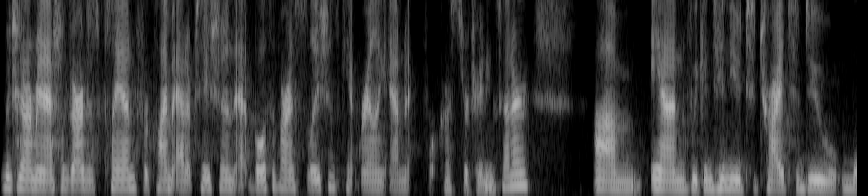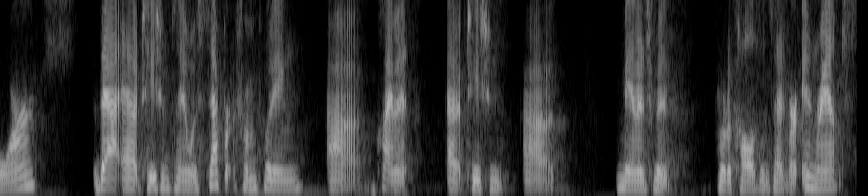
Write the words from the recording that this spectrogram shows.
Michigan Army National Guard has planned for climate adaptation at both of our installations, Camp Grayling and Fort Custer Training Center. Um, and we continue to try to do more. That adaptation plan was separate from putting uh, climate adaptation uh, management protocols inside of our INRMPs.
